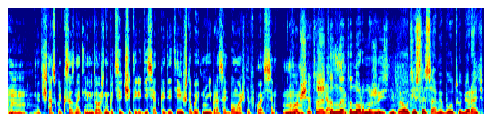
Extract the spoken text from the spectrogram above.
Это ж насколько сознательными должны быть четыре десятка детей, чтобы не бросать бумажки в классе. Вообще-то это, это норма жизни. А вот если сами будут убирать,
